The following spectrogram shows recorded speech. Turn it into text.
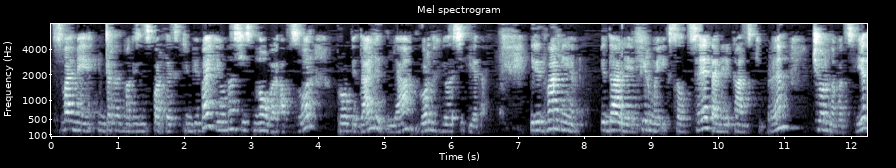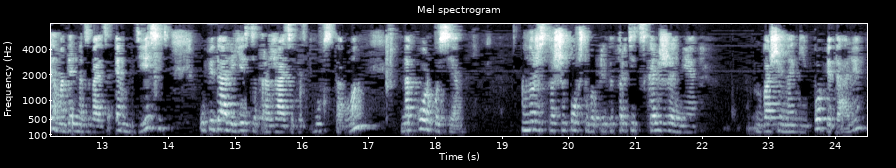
С вами интернет-магазин спорта Extreme V-Bike и у нас есть новый обзор про педали для горных велосипедов. Перед вами педали фирмы XLC, это американский бренд, черного цвета, модель называется M10. У педали есть отражатель с двух сторон. На корпусе множество шипов, чтобы предотвратить скольжение вашей ноги по педали.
